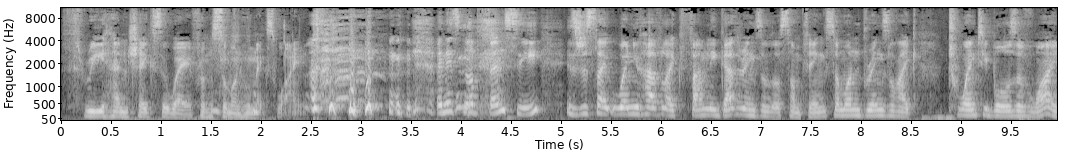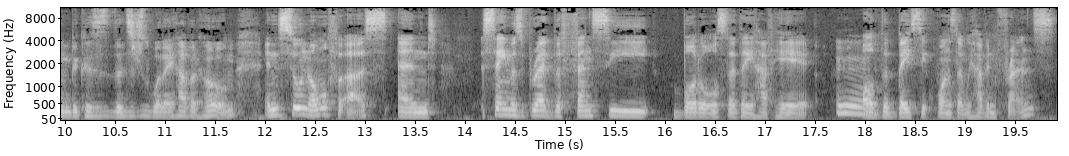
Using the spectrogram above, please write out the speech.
three handshakes away from someone who makes wine. and it's not fancy. It's just like when you have like family gatherings or something, someone brings like 20 bottles of wine because that's just what they have at home. And it's so normal for us. And same as bread, the fancy bottles that they have here mm. are the basic ones that we have in France.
